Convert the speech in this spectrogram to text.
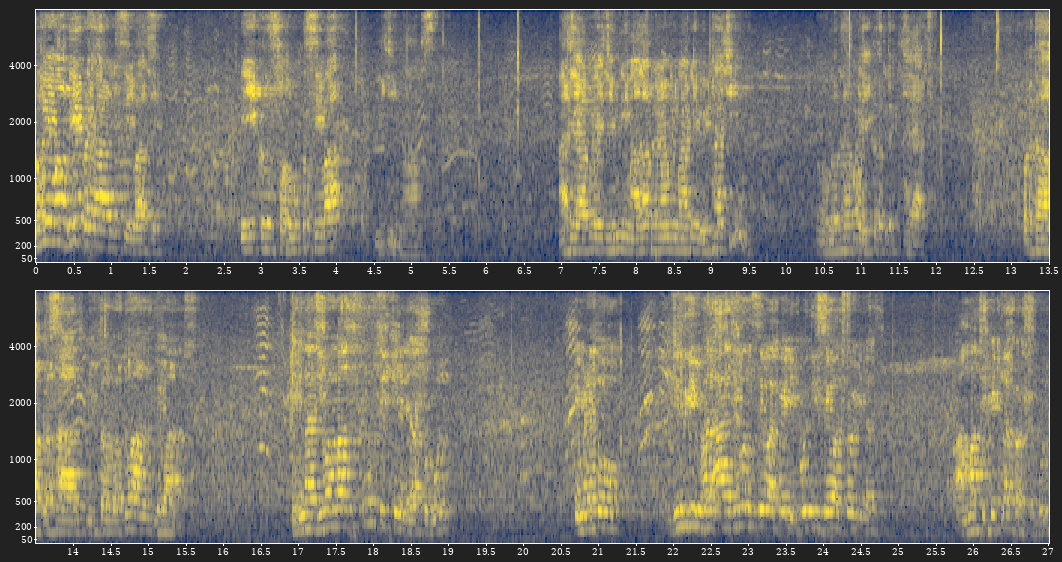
હવે એમાં બે પ્રકારની સેવા છે. એક સ્વરૂપ સેવા બીજી નામ આજે આપણે જેમની માલા પ્રણામણી માટે બેઠા છીએ બધા પણ એકત્રિત થયા છે. બધા પ્રસાદ, કીર્તન બધો આનંદ લેવાના છે. એમના જીવનમાં શું શીખીને જાશો બોલ? એમણે તો જિંદગીભર આ જીવન સેવા કરી, કોઈ સેવા છોડી નથી. આમાંથી કેટલા કરશો બોલ?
